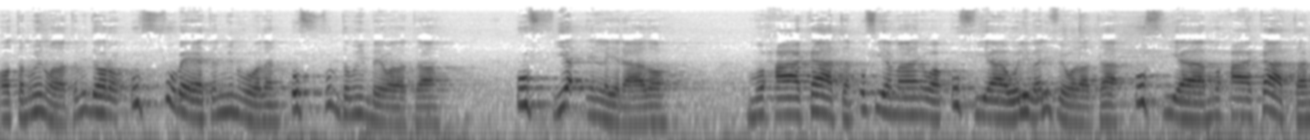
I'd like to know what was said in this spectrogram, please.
oo tanwiin wadata middii hore uffu bay ahayd tanwiin wadan uffun tanwiin bay wadataa ufya in la yidhaahdo muxaakaatan ufya maahana waa ufya weliba alifay wadataa ufya muxaakaatan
